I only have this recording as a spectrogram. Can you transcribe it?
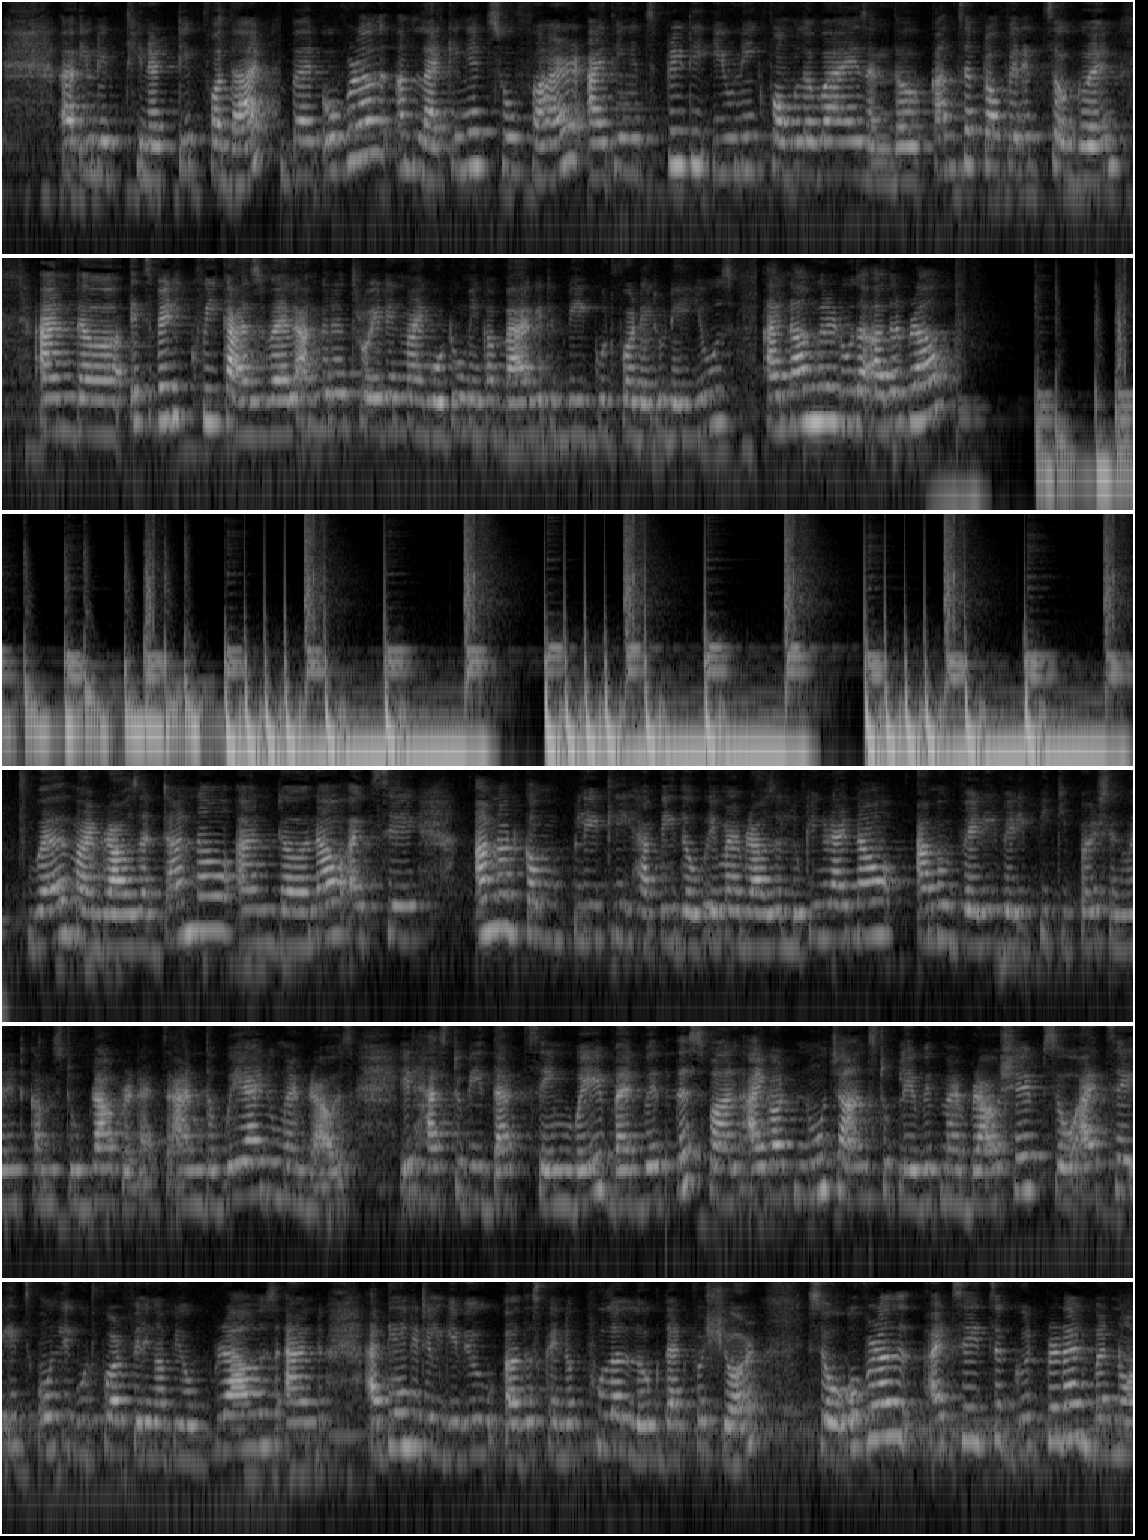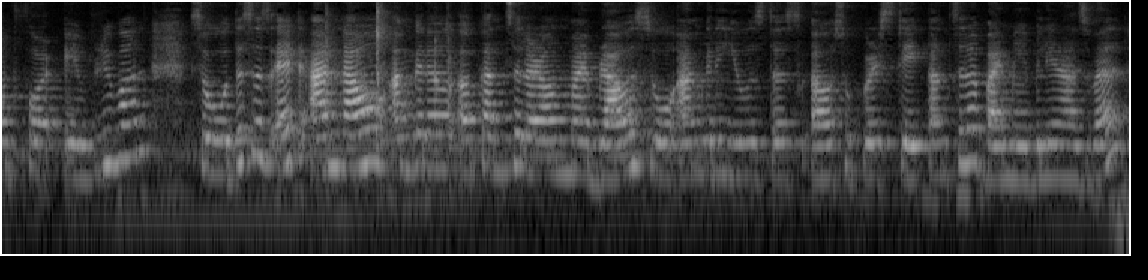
Uh, you need thinner tip for that. But overall I'm liking it so far. I think it's pretty unique formula wise and the concept of it it's so good. And uh, it's very quick as well. I'm gonna throw it in my go-to makeup bag. It would be good for day-to-day -day use. And now i'm gonna do the other brow brows are done now. And uh, now I'd say I'm not completely happy the way my brows are looking right now. I'm a very very picky person when it comes to brow products and the way I do my brows it has to be that same way but with this one I got no chance to play with my brow shape so I'd say it's only good for filling up your brows and at the end it will give you uh, this kind of fuller look that for sure. So overall I'd say it's a good product but not for everyone. So this is it and now I'm gonna uh, conceal around my brows so I'm going to use this uh, Super Stay Concealer by Maybelline as well.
